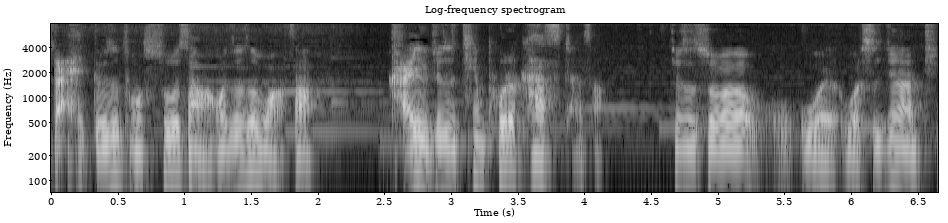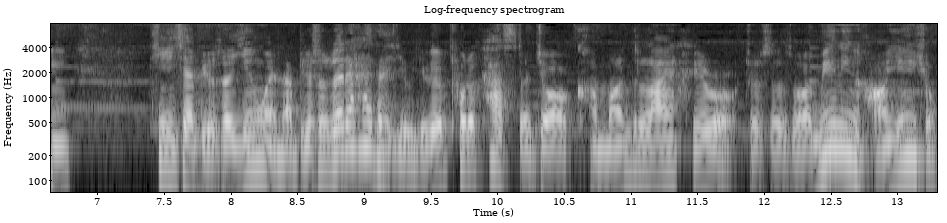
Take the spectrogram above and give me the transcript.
百都是从书上或者是网上，还有就是听 Podcast 上，就是说我我实际上听听一些，比如说英文的，比如说 Red Hat 有一个 Podcast 叫 Command Line Hero，就是说命令行英雄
